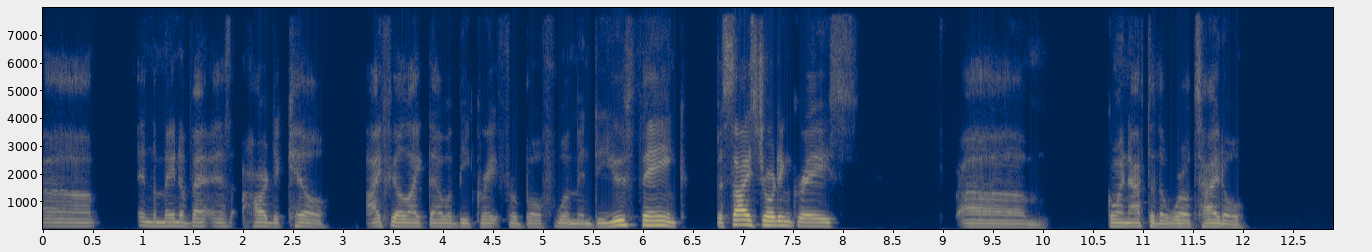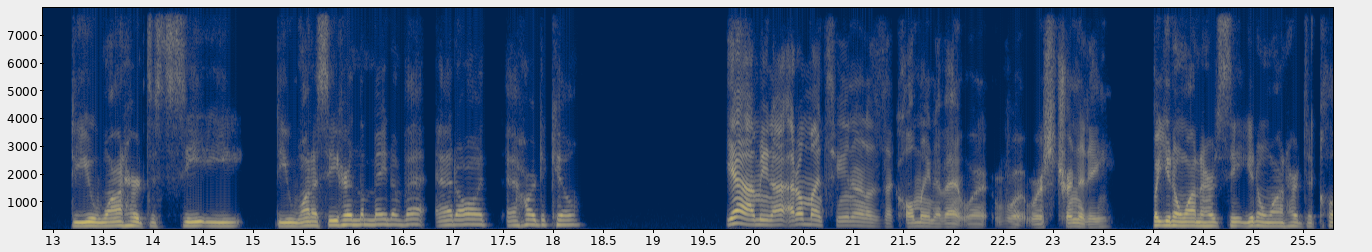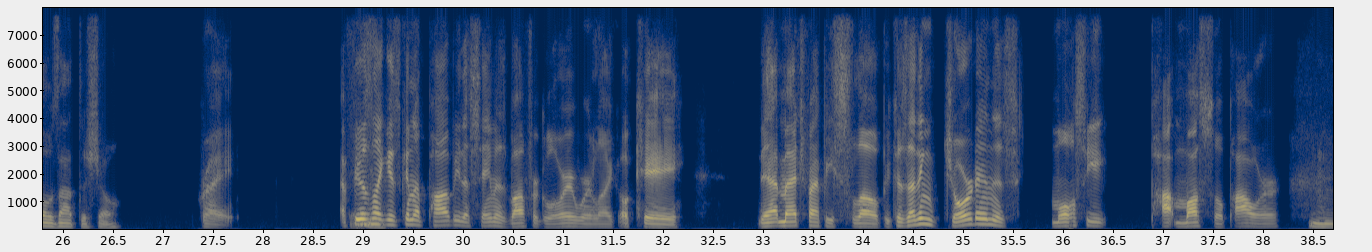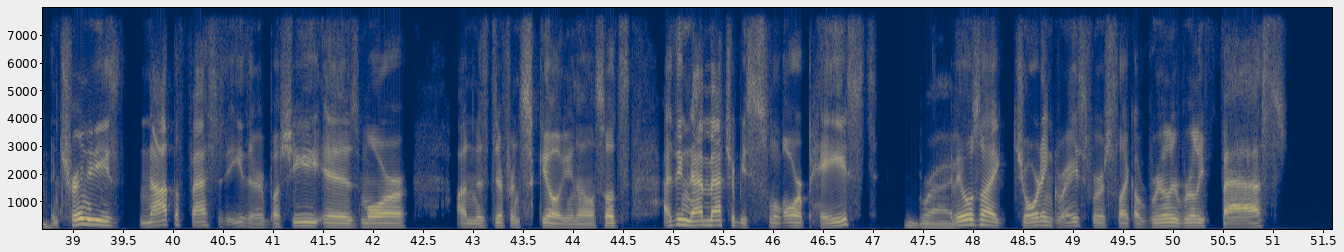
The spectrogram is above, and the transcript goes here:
Uh, in the main event is hard to kill. I feel like that would be great for both women. Do you think, besides Jordynne Grace, um, going after the world title, do you want her to see? Do you want to see her in the main event at all at, at Hard to Kill? Yeah, I mean, I, I don't mind seeing her as the co-main event where, where where's Trinity. But you don't want her see. You don't want her to close out the show. Right. It feels like it's gonna probably be the same as Bound for Glory, where like, okay, that match might be slow because I think Jordynne is mostly pop muscle power, Mhm. and Trinity's not the fastest either, but she is more on this different skill, you know. So it's I think that match would be slower paced. Right. If it was like Jordynne Grace versus like a really, really fast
